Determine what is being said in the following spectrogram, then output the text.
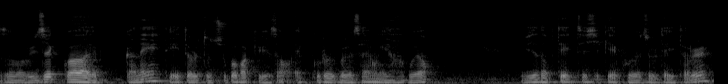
그래서 위젯과 앱 간의 데이터를 또 주고받기 위해서 앱 그룹을 사용해야 하고요. 위젯 업데이트 시기에 보여줄 데이터를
